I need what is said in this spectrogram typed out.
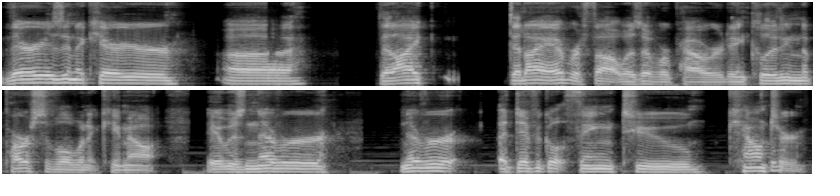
there isn't a carrier uh, that I that I ever thought was overpowered, including the Parseval when it came out. It was never never a difficult thing to counter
